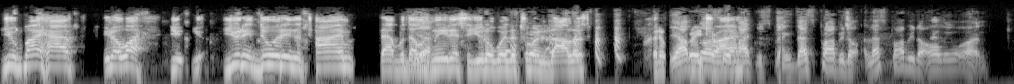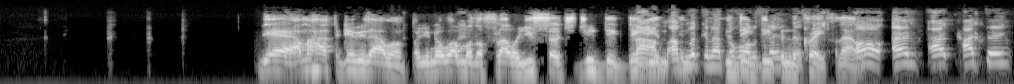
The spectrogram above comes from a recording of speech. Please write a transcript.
you might have. You know what? You you, you didn't do it in the time that that was needed, so you don't win the two hundred dollars. But Yeah, I'm great going try. Michael Spinks. That's probably the that's probably the only one. Yeah, I'm gonna have to give you that one. But you know what, mother flower? You searched, you dig deep, Nah, in, I'm, I'm looking at the you dig deep in the crate for that one. Oh, and I, I think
